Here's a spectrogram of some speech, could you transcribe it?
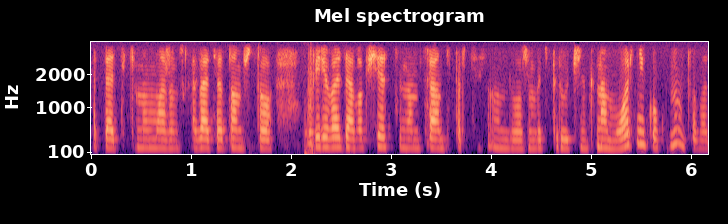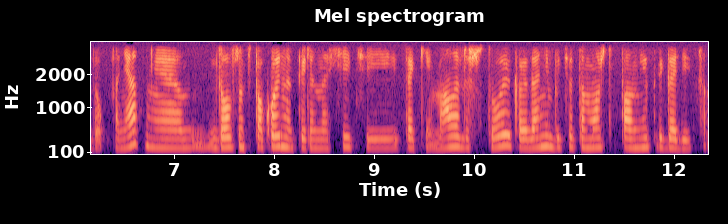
опять-таки, мы можем сказать о том, что перевозя в общественном транспорте, он должен быть приучен к наморднику, ну, поводок, понятно, должен спокойно переносить и такие, мало ли что, и когда-нибудь это может вполне пригодиться.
